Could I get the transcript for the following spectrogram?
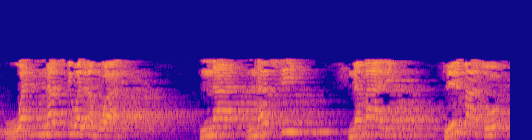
والنفس والأموال. نا نفسي نمالي للماتو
